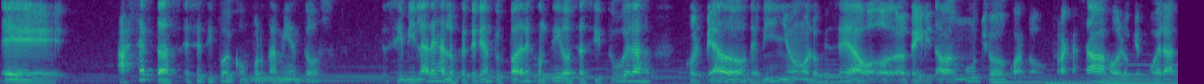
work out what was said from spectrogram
eh, aceptas ese tipo de comportamientos similares a los que tenían tus padres contigo. O sea, si tú eras golpeado de niño o lo que sea, o, o te gritaban mucho cuando fracasabas o lo que fuera,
